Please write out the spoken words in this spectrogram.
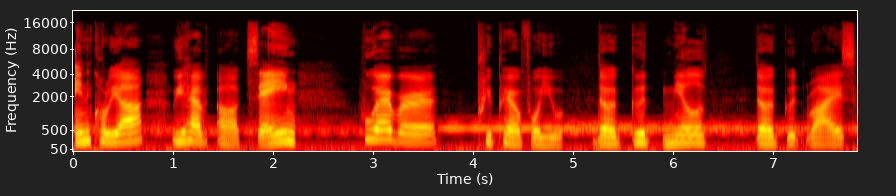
In Korea, we have a saying, "Whoever prepare for you the good meal, the good rice,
